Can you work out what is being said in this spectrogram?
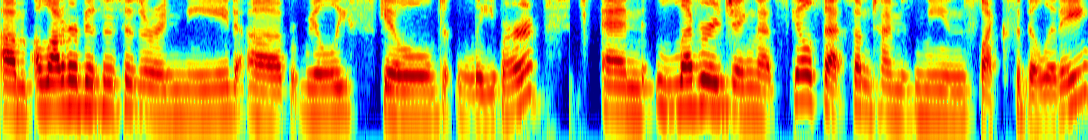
Um, a lot of our businesses are in need of really skilled labor, and leveraging that skill set sometimes means flexibility,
